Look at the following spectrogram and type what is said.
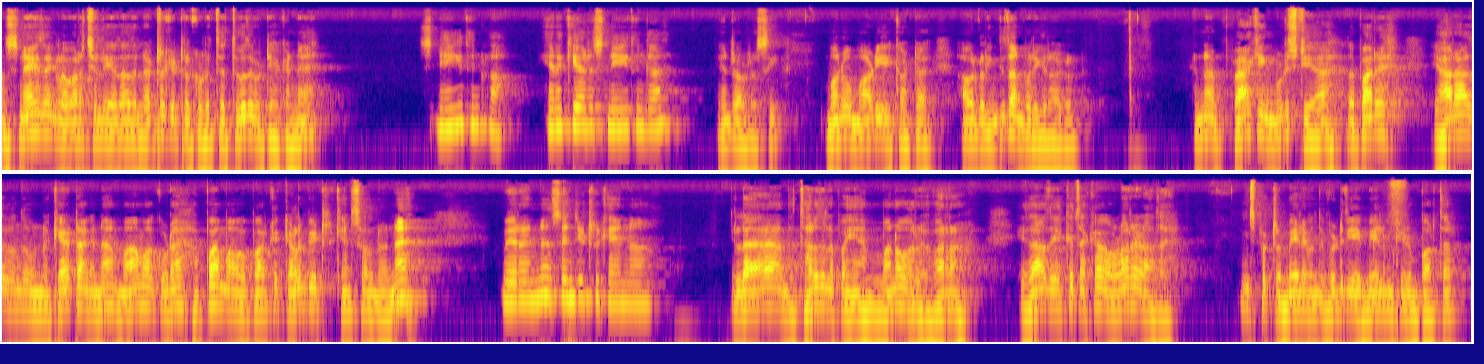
உன் சிநேகிதங்களை வர சொல்லி ஏதாவது லெட்டர் கிட்டர் கொடுத்து தூது விட்டியா கண்ணே? சிநேகிதங்களா? எனக்கு யார் சிநேகிதங்க? என்றாள் ரசி. மனோ மாடியை காட்ட அவர்கள் இங்குதான் வருகிறார்கள். என்ன பேக்கிங் முடிச்சிட்டியா? இதை பாரு யாராவது வந்து உன்னை கேட்டாங்கன்னா மாமா கூட அப்பா அம்மாவை பார்க்க கிளம்பிட்டு இருக்கேன்னு சொல்லணுன்னா வேற என்ன செஞ்சிட்ருக்கேன்னா இல்லை அந்த தருதல பையன் மனோகர் வர்றான். ஏதாவது எக்குத்தக்கா வளராத இன்ஸ்பெக்டர் மேலே வந்து விடுதியை மேலும் கீழும் பார்த்தார்.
